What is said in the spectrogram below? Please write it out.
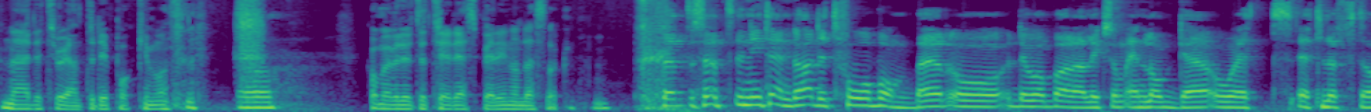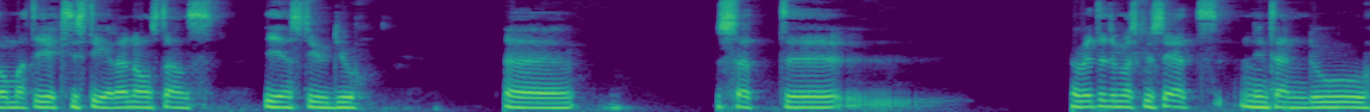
Nej, det tror jag inte. Det är Pokémon. ja. kommer väl ut ett 3D-spel innan dess. dock. Mm. så, att, så att Nintendo hade två bomber och det var bara liksom en logga och ett, ett löfte om att det existerar någonstans i en studio. Eh, så att... eh, jag vet inte om jag skulle säga att Nintendo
